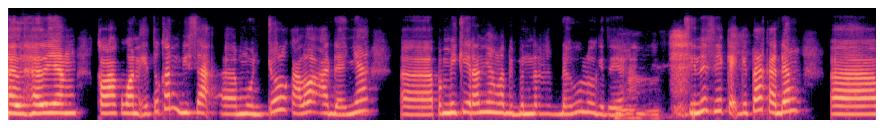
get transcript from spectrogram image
hal-hal yang kelakuan itu kan bisa eh, muncul kalau adanya eh, pemikiran yang lebih benar dahulu gitu ya. Hmm. Di sini sih kayak kita kadang eh,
